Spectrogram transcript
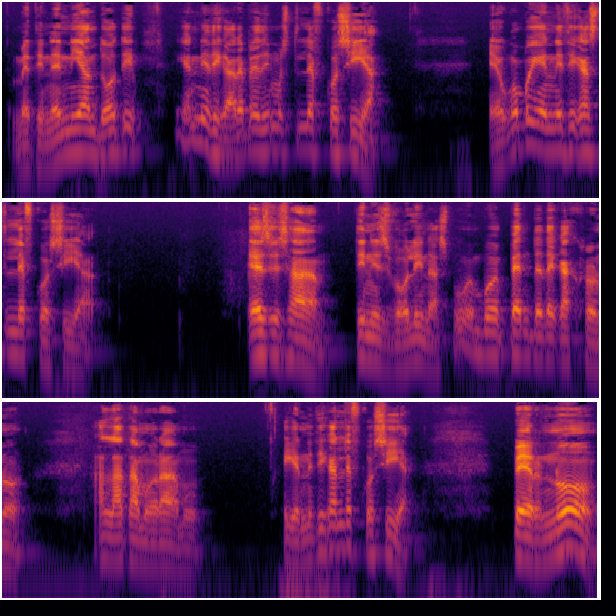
Με την έννοια του ότι γεννήθηκα ρε παιδί μου στη Λευκοσία. Εγώ που γεννήθηκα στη Λευκοσία, έζησα την εισβολή, ας πούμε, που είμαι 5-10 χρονών. Αλλά τα μωρά μου γεννήθηκα Λευκοσία. Περνώ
